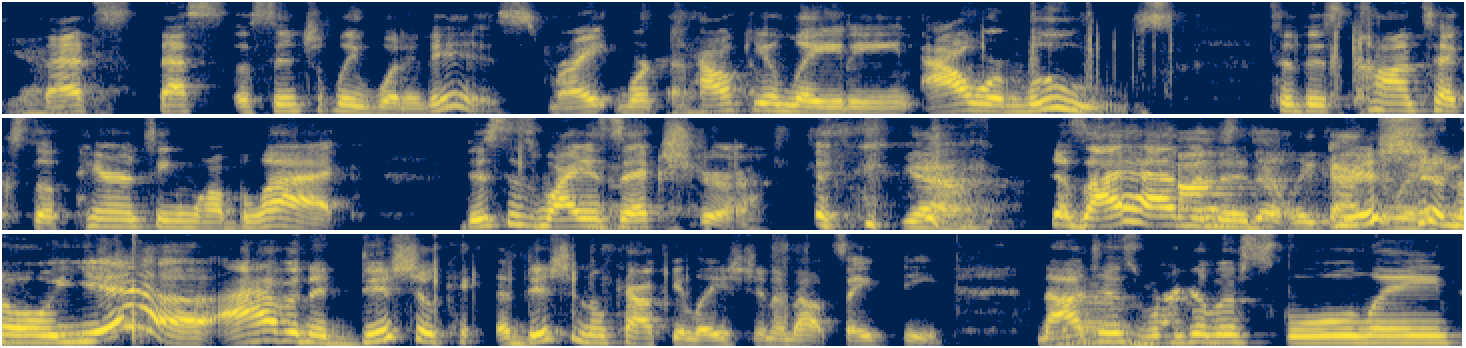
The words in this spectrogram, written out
yeah. that's that's essentially what it is right we're calculating our moves to this context of parenting while black this is why it's extra. Yeah. Because I have Constantly an additional, yeah, I have an additional additional calculation about safety, not yeah. just regular schooling,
